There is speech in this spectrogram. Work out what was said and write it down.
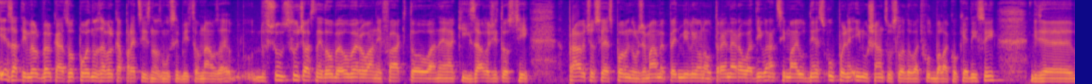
je za tým veľká zodpovednosť a veľká precíznosť musí byť v tom naozaj. V súčasnej dobe overovanie faktov a nejakých záležitostí, práve čo si aj spomenul, že máme 5 miliónov trénerov a diváci majú dnes úplne inú šancu sledovať futbal ako kedysi, kde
